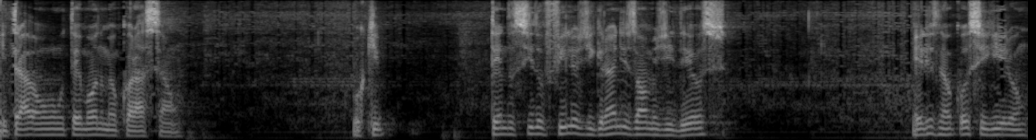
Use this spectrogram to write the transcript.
entrava um temor no meu coração. Porque tendo sido filhos de grandes homens de Deus, eles não conseguiram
